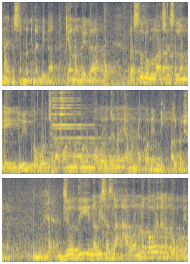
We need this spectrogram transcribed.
না, এটা সন্ন্যত না, বেদাত। কেন বেদাত? রাসুল্লাহ সাল্লাম এই দুই কবর ছাড়া অন্য কোনো কবর জন্য এমনটা করেননি। পালপ্রেশনা যদি নবী সাল্লাম আর অন্য কবর জন্য করতেন,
